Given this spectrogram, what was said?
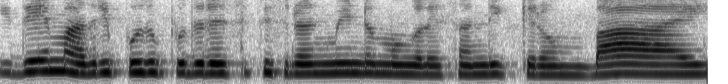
இதே மாதிரி புது புது ரெசிபிஸுடன் மீண்டும் உங்களை சந்திக்கிறோம். பாய்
